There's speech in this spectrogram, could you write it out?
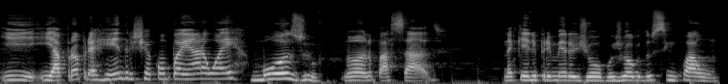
e, e a própria Hendrich acompanharam a Hermoso no ano passado naquele primeiro jogo, o jogo do 5 a 1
